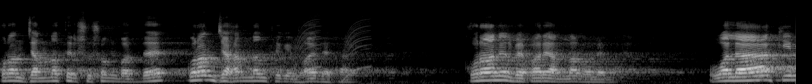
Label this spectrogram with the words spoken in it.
কোরআন জান্নাতের সুসংবাদ দেয়, কোরআন জাহান্নাম থেকে ভয় দেখায় কোরআনের ব্যাপারে আল্লাহ বলেন, ওয়ালাকিন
